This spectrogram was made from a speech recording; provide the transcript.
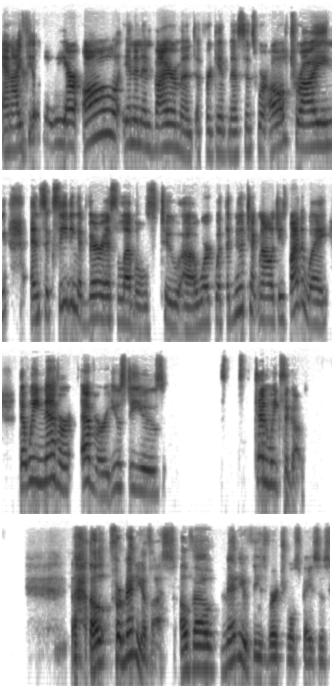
And I feel that we are all in an environment of forgiveness since we're all trying and succeeding at various levels to uh, work with the new technologies, by the way, that we never, ever used to use 10 weeks ago. Oh, for many of us, although many of these virtual spaces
